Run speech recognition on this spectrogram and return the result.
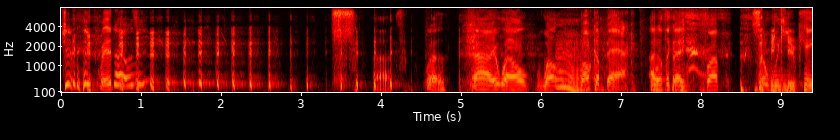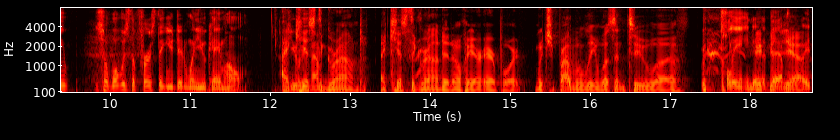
Jim Hickman. How's it? Uh, well, all right. Well, well, welcome back. I Well, don't think I. So when you. you. came, so what was the first thing you did when you came home? I kissed the ground. I kissed the ground at O'Hare Airport, which probably wasn't too. Uh, Clean at that Yeah. point.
